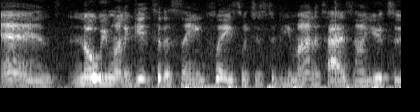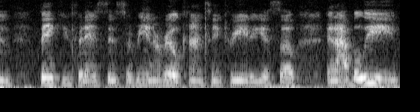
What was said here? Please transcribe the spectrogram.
And know we want to get to the same place, which is to be monetized on YouTube. Thank you for that, sis, for being a real content creator yourself. And I believe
